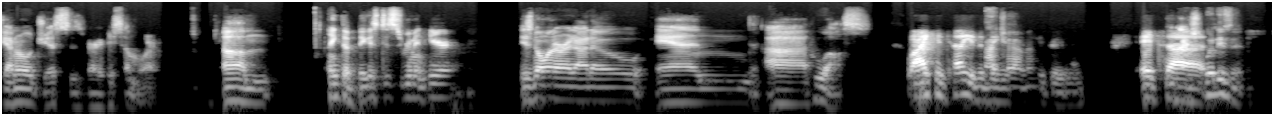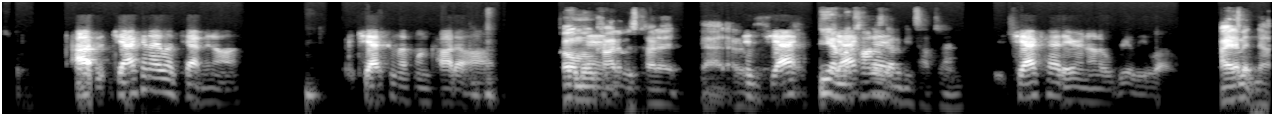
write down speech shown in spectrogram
general gist is very similar. Um, I think the biggest disagreement here is Nolan Arenado and uh, who else? Well, I can tell you the Matt biggest Chapman. disagreement. It's uh, what is it? Uh, Jack and I left Chapman off. Jackson left Moncada off. Oh, Moncada was kind of bad. I don't And know. Jack Yeah, Jack Moncada's had- got to be top 10. Jack had Arenado really low. I had him at nine.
